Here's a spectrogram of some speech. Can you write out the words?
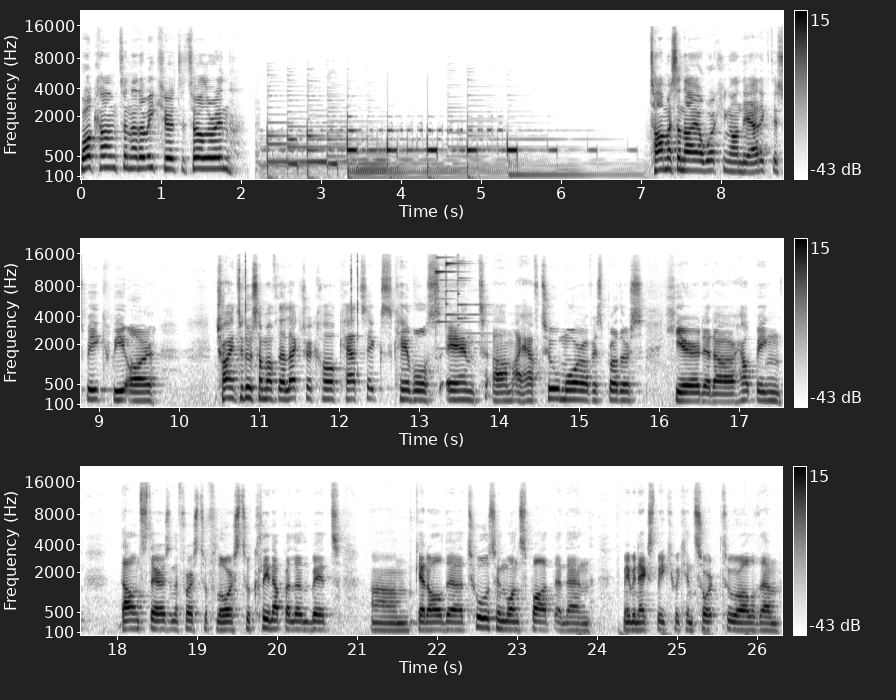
Welcome to another week here at Tirolerinn. Thomas and I are working on the attic this week. We are trying to do some of the electrical Cat 6 cables and um, I have two more of his brothers here that are helping downstairs in the first two floors to clean up a little bit, um, get all the tools in one spot and then maybe next week we can sort through all of them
